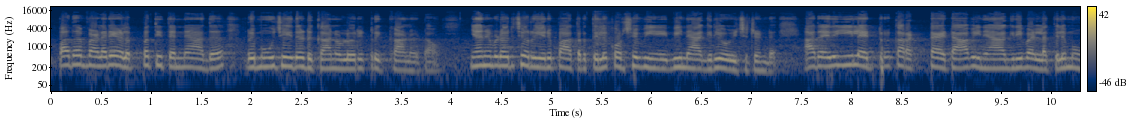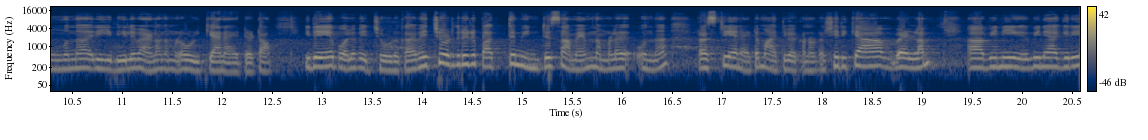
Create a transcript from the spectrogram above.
അപ്പോൾ അത് വളരെ എളുപ്പത്തിൽ തന്നെ അത് റിമൂവ് ചെയ്തെടുക്കാനുള്ള ഒരു ട്രിക്കാണ് കേട്ടോ ഞാനിവിടെ ഒരു ചെറിയൊരു പാത്രത്തിൽ കുറച്ച് വിനാഗിരി ഒഴിച്ചിട്ടുണ്ട്. അതായത് ഈ ലെറ്റർ കറക്റ്റായിട്ട് ആ വിനാഗിരി വെള്ളത്തിൽ മുങ്ങുന്ന രീതിയിൽ വേണം നമ്മൾ ഒഴിക്കാനായിട്ട് കേട്ടോ ഇതേപോലെ വെച്ച് കൊടുക്കുക. വെച്ച് കൊടുത്തിട്ട് ഒരു പത്ത് മിനിറ്റ് സമയം നമ്മൾ ഒന്ന് റെസ്റ്റ് ചെയ്യാനായിട്ട് മാറ്റി വെക്കണം കേട്ടോ ശരിക്കും ആ വെള്ളം വിനി വിനാഗിരി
